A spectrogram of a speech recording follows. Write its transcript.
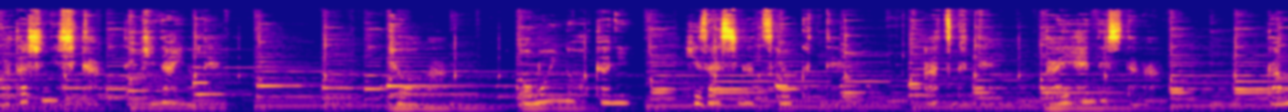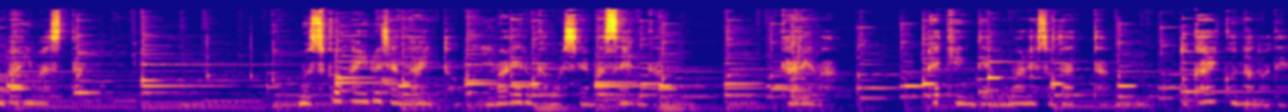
私にしかできないので今日は思いのほかに日差しが強くて暑くて大変でしたが頑張りました。息子がいるじゃないと言われるかもしれませんが彼は北京で生まれ育った都会子なので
